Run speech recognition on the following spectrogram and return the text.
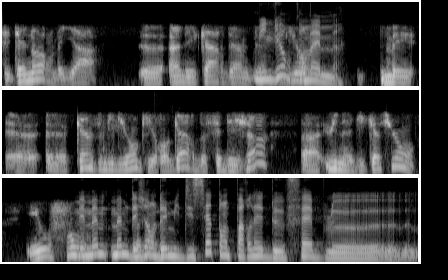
C'est énorme, il y a euh, un écart d'un million, million, quand même. Mais 15 euh, euh, millions qui regardent, c'est déjà une indication. Et au fond. Mais même, même déjà en 2017, on parlait de faible, euh,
